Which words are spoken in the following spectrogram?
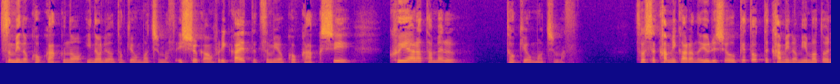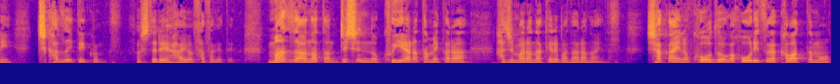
罪の告白の祈りの時を持ちます。1週間を振り返って罪を告白し悔い改める時を持ちます。そして神からの許しを受け取って神の身元に近づいていくんです。そして礼拝を捧げていく。まずあなた自身の悔い改めから始まらなければならないんです。社会の構造が法律が変わっても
